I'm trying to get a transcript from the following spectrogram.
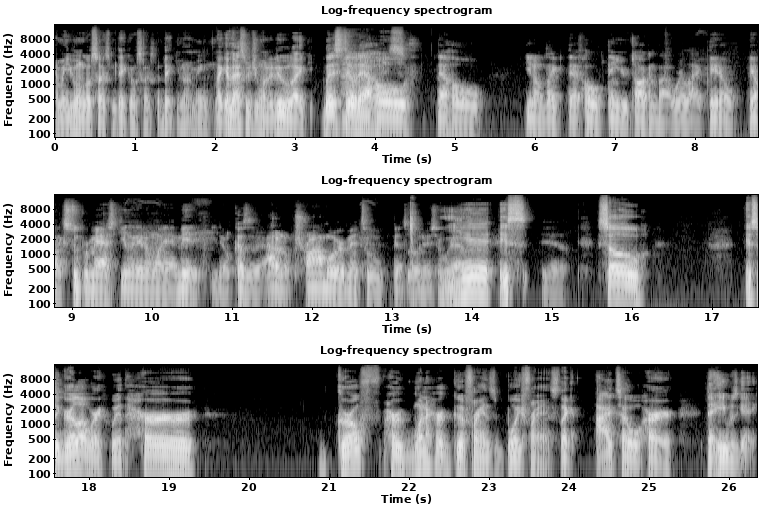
I mean, you want to go suck some dick, go suck some dick. You know what I mean? Like if that's what you want to do, like But it's still that Uh, whole that whole you know like that whole thing you're talking about where like they don't they're like super masculine they don't want to admit it you know because of I don't know trauma or mental mental illness or whatever yeah, it's yeah so. It's a girl I work with. Her girl, her one of her good friends' boyfriends. Like I told her that he was gay.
